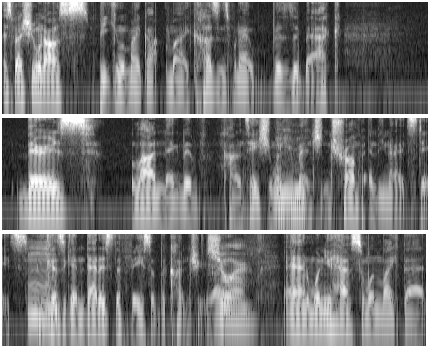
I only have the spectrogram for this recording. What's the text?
especially when I was speaking with my go- my cousins when I visited back. There's a lot of negative connotation when mm-hmm. you mention Trump and the United States mm. because again, that is the face of the country, right? Sure. And when you have someone like that,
